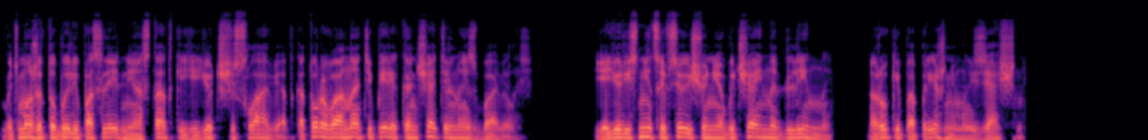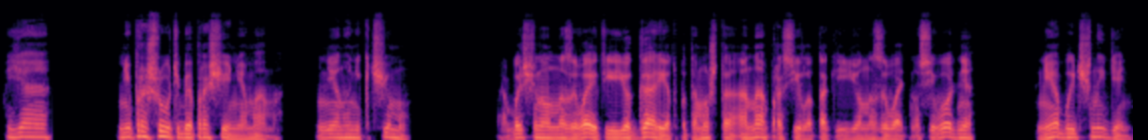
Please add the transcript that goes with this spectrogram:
Быть может, то были последние остатки ее тщеславия, от которого она теперь окончательно избавилась. Ее ресницы все еще необычайно длинны, руки по-прежнему изящны. «Я не прошу у тебя прощения, мама. Мне оно ни к чему». Обычно он называет ее Гарриет, потому что она просила так ее называть, но сегодня необычный день.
